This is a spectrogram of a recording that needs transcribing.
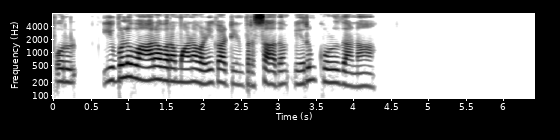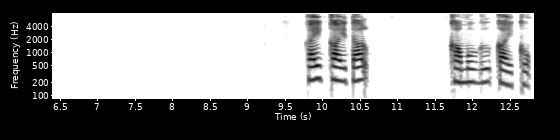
பொருள் இவ்வளவு ஆரவாரமான வழிகாட்டியின் பிரசாதம் வெறும் கூழுதானா? கை காய்த்தால் கமுகு காய்க்கும்.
